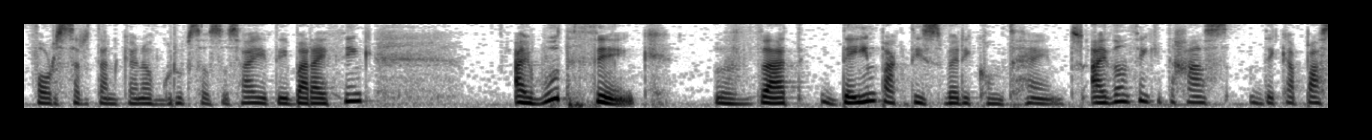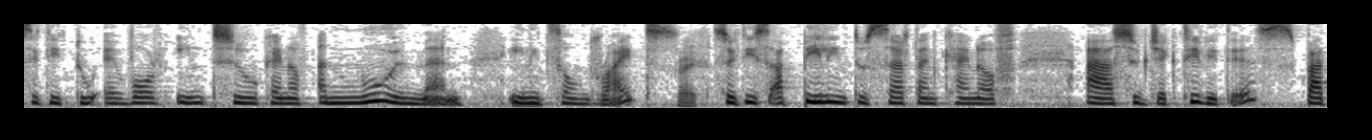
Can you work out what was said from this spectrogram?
for certain kind of groups of society. But I think, I would think that the impact is very contained. I don't think it has the capacity to evolve into kind of a movement in its own right. Right. So it is appealing to certain kind of uh, subjectivities, but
